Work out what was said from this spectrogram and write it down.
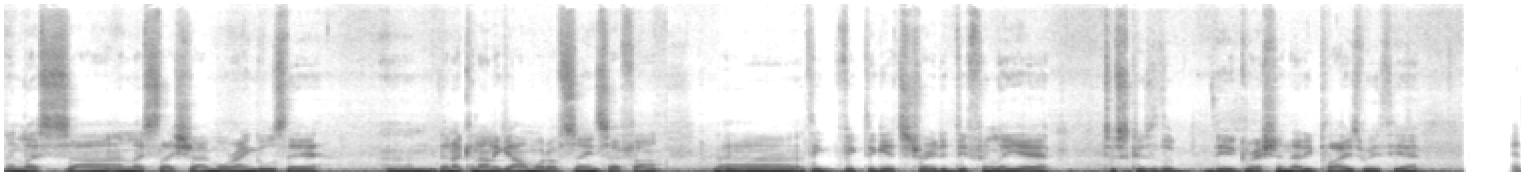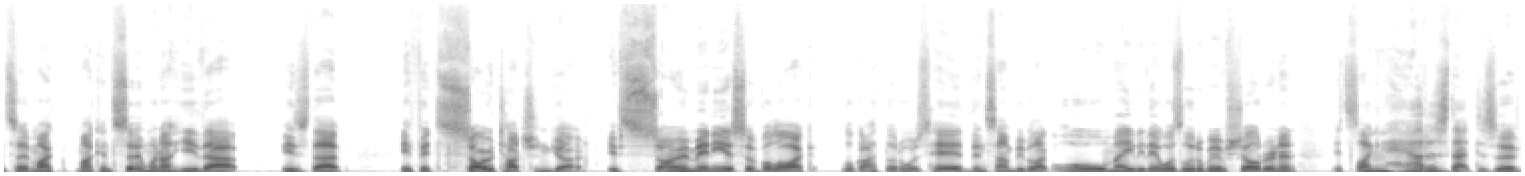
unless uh, unless they show more angles there, um, then I can only go on what I've seen so far. Uh, I think Victor gets treated differently, yeah, just because of the, the aggression that he plays with, yeah. And so my my concern when I hear that is that if it's so touch and go, if so many are sort of like, look, I thought it was head, then some people are like, oh, maybe there was a little bit of shoulder in it. It's like, how does that deserve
